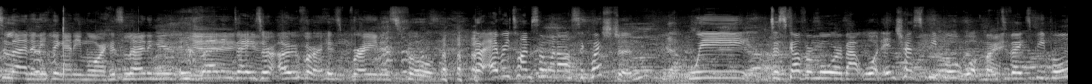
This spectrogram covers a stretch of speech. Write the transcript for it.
to learn anything anymore. His learning is, his Yeah. learning days are over. His brain is full. No, every time someone asks a question, we discover more about what interests people, what Right. motivates people.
